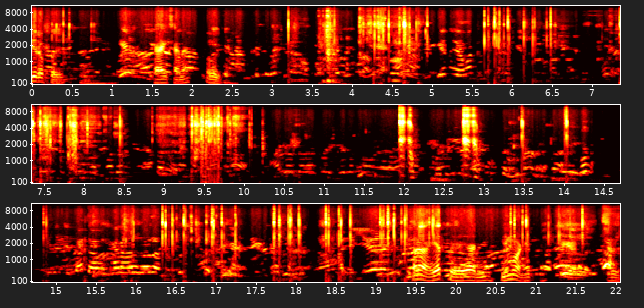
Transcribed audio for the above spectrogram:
zero five thanks ಅಣ್ಣ. ಓಕೆ ಅಣ್ಣ ಎತ್ತ ಯಾರು ನಿಮ್ಮ ಅಣ್ಣ ಅಲ್ಲ ಅಣ್ಣ.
